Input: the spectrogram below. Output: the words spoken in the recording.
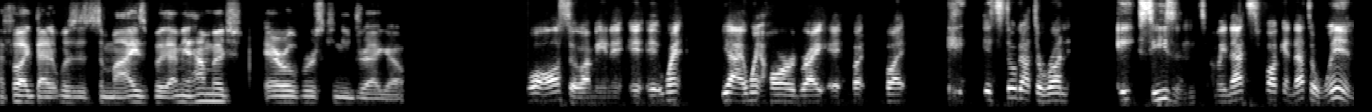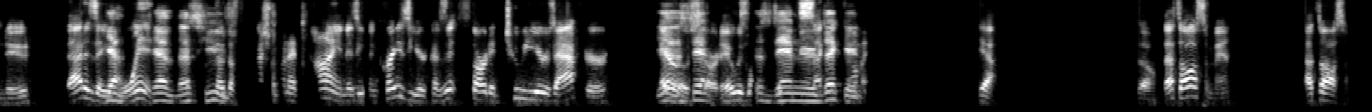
I feel like that was its demise. But I mean, how much Arrowverse can you drag out? Well, also, I mean, it, it, it went, yeah, it went hard, right? It, but but it, it still got to run eight seasons. I mean, that's fucking, that's a win, dude. That is a Yeah, win. Yeah, that's So huge. the Flash one at nine is even crazier because it started two years after Yeah, Arrow damn, started. It was that's damn near a decade. comic. Yeah. So that's awesome, man. That's awesome.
